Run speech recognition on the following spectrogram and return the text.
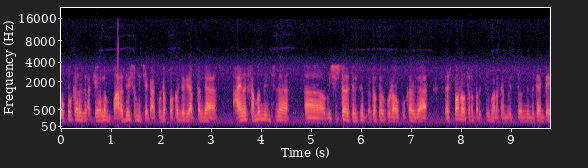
ఒక్కొక్కరుగా కేవలం భారతదేశం నుంచే కాకుండా ప్రపంచ వ్యాప్తంగా ఆయనకు సంబంధించిన ఆ, విశిష్టత తెలిసిన ప్రతి ఒక్కరు కూడా ఒక్కొక్కరుగా రెస్పాండ్ అవుతున్న పరిస్థితి మనకు కనిపిస్తుంది. ఎందుకంటే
